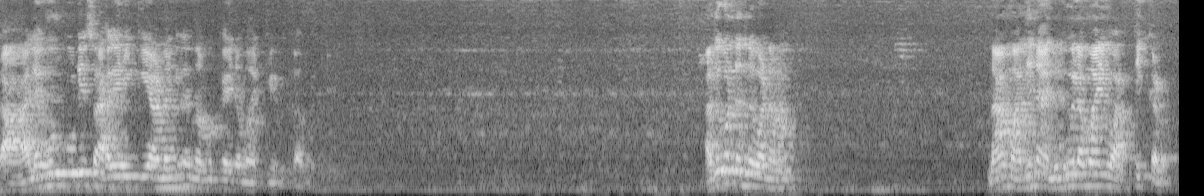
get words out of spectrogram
കാലവും കൂടി സഹകരിക്കുകയാണെങ്കിൽ നമുക്കതിനെ മാറ്റിയെടുക്കാൻ പറ്റും. അതുകൊണ്ട് എന്ത് വേണം? നാം അതിനനുകൂലമായി വർത്തിക്കണം.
